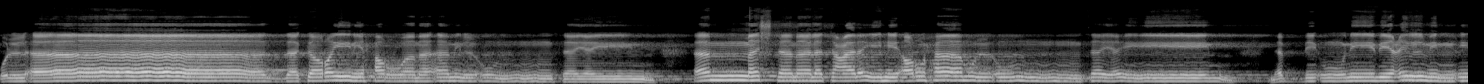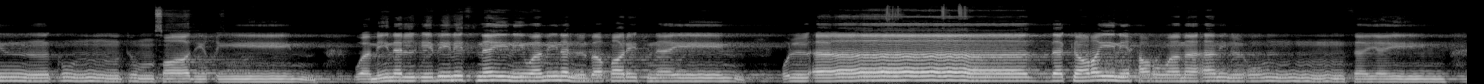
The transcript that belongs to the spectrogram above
قل آذكرين حرم أم الأنثيين أما اشتملت عليه أرحام الأنثيين نبئوني بعلم إن كنتم صادقين ومن الإبل اثنين ومن البقر اثنين قل آذكرين حرم أم الأنثيين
